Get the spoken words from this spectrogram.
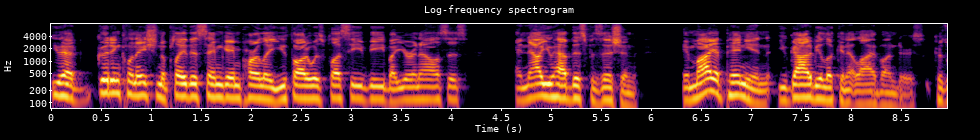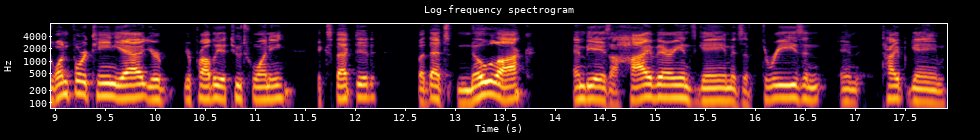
you had good inclination to play this same game parlay. You thought it was plus EV by your analysis, and now you have this position. in my opinion, you got to be looking at live unders because 114, yeah, you're you're probably at 220 expected, but that's no lock. NBA is a high variance game. It's a threes and, and type game.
